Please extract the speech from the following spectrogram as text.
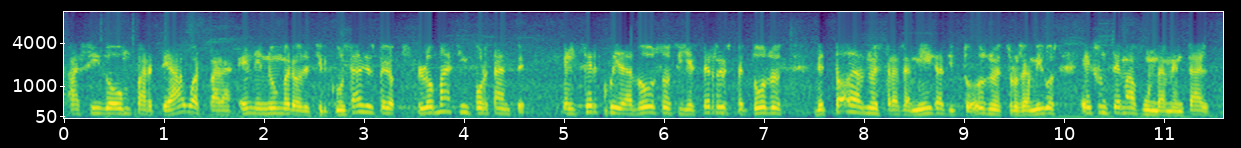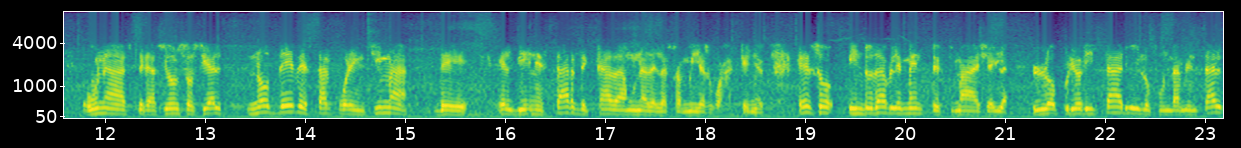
ha sido un parteaguas para N número de circunstancias, pero lo más importante, el ser cuidadosos y el ser respetuosos de todas nuestras amigas y todos nuestros amigos es un tema fundamental. Una aspiración social no debe estar por encima de el bienestar de cada una de las familias oaxaqueñas. Eso indudablemente, estimada Sheila, lo prioritario y lo fundamental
